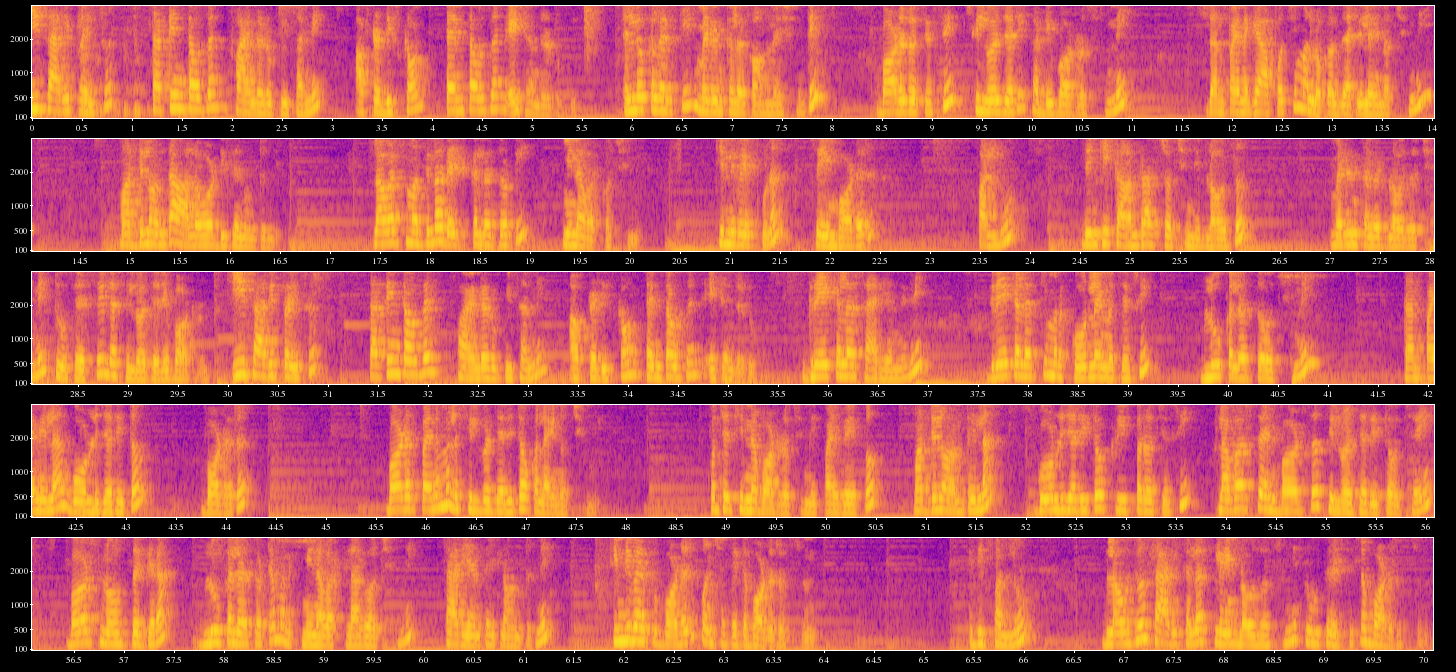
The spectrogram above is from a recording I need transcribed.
ఈ sari price thirteen thousand five hundred rupees అండి. After discount ten thousand eight hundred rupees yellow కలర్కి మెరూన్ కలర్ కాంబినేషన్ ఇది బార్డర్ వచ్చేసి సిల్వర్ జరీ కడ్డీ బార్డర్ వస్తుంది. దానిపైన గ్యాప్ వచ్చి మళ్ళీ ఒక జరీ లైన్ వచ్చింది. మధ్యలో అంతా ఆల్ ఓవర్ డిజైన్ ఉంటుంది. ఫ్లవర్స్ మధ్యలో రెడ్ కలర్ తోటి మీనా వర్క్ వచ్చింది. కింది వైపు కూడా సేమ్ బార్డర్ పళ్ళు. దీనికి కాంట్రాస్ట్ వచ్చింది బ్లౌజ్ మెరూన్ కలర్ బ్లౌజ్ వచ్చింది. టూ సైడ్స్ ఇలా సిల్వర్ జరీ బార్డర్ ఉంటుంది. ఈ sari price thirteen thousand five hundred rupees అండి. After discount ten thousand eight hundred rupees grey colour sari అనేది. గ్రే కలర్కి మన కోర్ లైన్ వచ్చేసి బ్లూ కలర్తో వచ్చింది. దానిపైన ఇలా గోల్డ్ జరీతో బార్డర్. బార్డర్ పైన మళ్ళీ సిల్వర్ జరీతో ఒక లైన్ వచ్చింది. కొంచెం చిన్న బార్డర్ వచ్చింది పై వైపు. మధ్యలో అంత ఇలా గోల్డ్ జరీతో క్రీపర్ వచ్చేసి ఫ్లవర్స్ అండ్ బర్డ్స్ సిల్వర్ జరీతో వచ్చాయి. బర్డ్స్ నోస్ దగ్గర బ్లూ కలర్ తోటే మనకి మీనా వర్క్ లాగా వచ్చింది. శారీ అంతా ఇట్లా ఉంటుంది. కింది వైపు బార్డర్ కొంచెం పెద్ద బార్డర్ వస్తుంది. ఇది పళ్ళు. Blouse sari colour plain blouse వస్తుంది. టూ సైడ్స్ ఇట్లా బార్డర్ వస్తుంది.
